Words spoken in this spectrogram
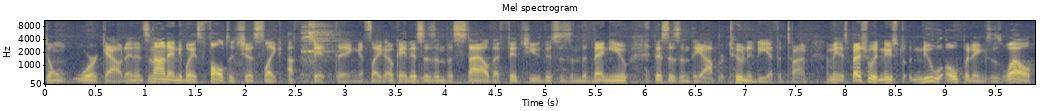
don't work out, and it's not anybody's fault. It's just like a fit thing. It's like, okay, this isn't the style that fits you. This isn't the venue. This isn't the opportunity at the time. I mean, especially with new st- new openings as well.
